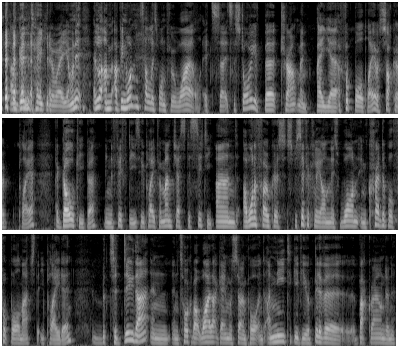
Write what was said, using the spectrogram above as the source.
I'm going to take it away. I'm gonna, and look, I'm, I've been wanting to tell this one for a while. It's uh, it's the story of Bert Trautmann, a, uh, a football player, a soccer player, a goalkeeper in the 50s who played for Manchester City. And I want to focus specifically on this one incredible football match that he played in. But to do that and, and talk about why that game was so important, I need to give you a bit of a background and.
